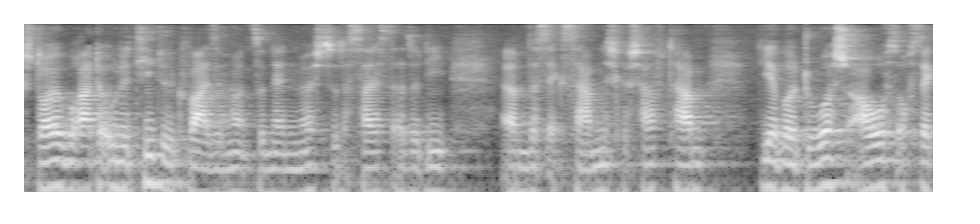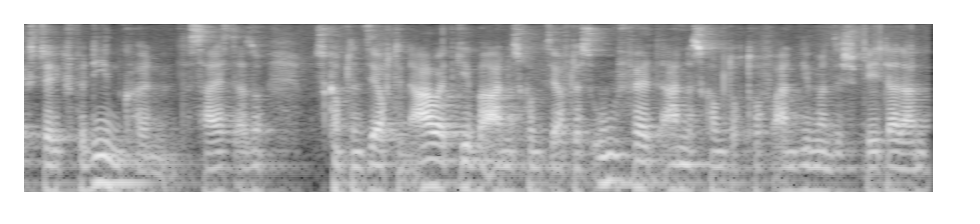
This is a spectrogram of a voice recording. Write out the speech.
Steuerberater ohne Titel quasi, wenn man es so nennen möchte. Das heißt also, die ähm, das Examen nicht geschafft haben, die aber durchaus auch sechsstellig verdienen können. Das heißt also, es kommt dann sehr auf den Arbeitgeber an, es kommt sehr auf das Umfeld an, es kommt auch darauf an, wie man sich später dann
